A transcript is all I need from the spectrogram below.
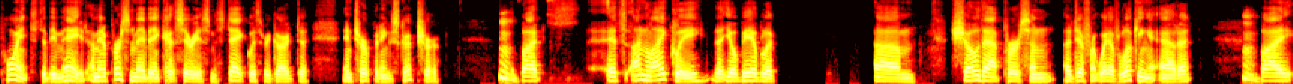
points to be made. I mean, a person may make a serious mistake with regard to interpreting scripture, hmm. but it's unlikely that you'll be able to um, show that person a different way of looking at it hmm. by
